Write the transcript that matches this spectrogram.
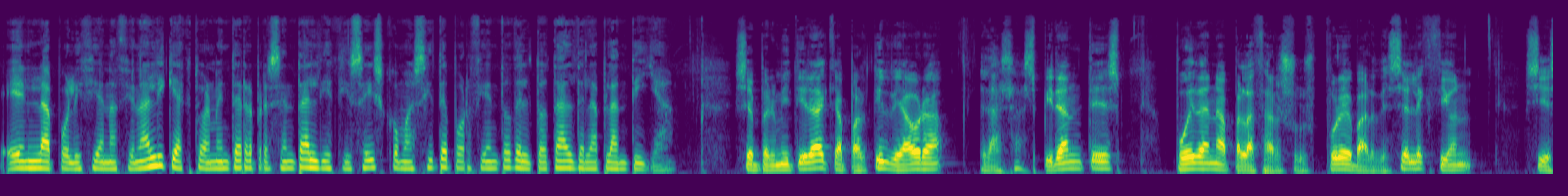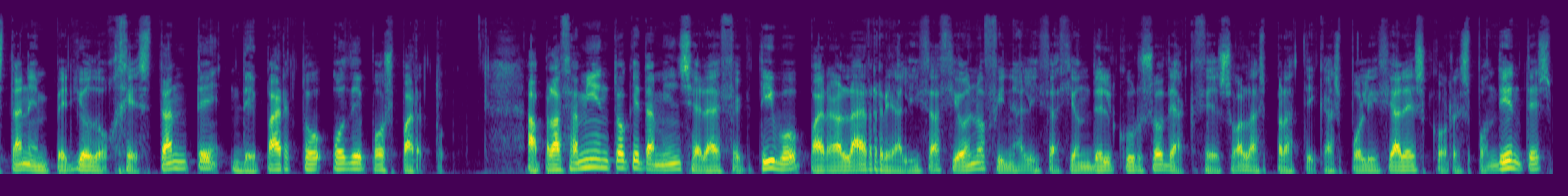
en la Policía Nacional y que actualmente representa el 16,7% del total de la plantilla. Se permitirá que a partir de ahora las aspirantes puedan aplazar sus pruebas de selección si están en periodo gestante, de parto o de posparto. Aplazamiento que también será efectivo para la realización o finalización del curso de acceso a las prácticas policiales correspondientes,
